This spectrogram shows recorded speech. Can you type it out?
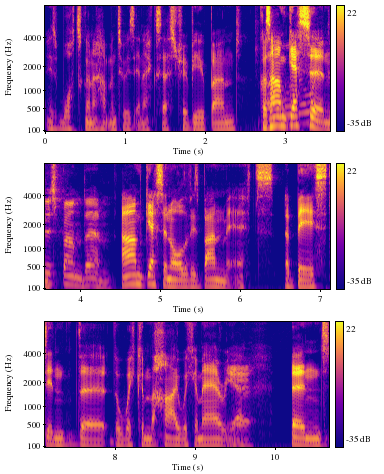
is what's going to happen to his INXS tribute band. Because Oh, I'm guessing, disband them I'm guessing all of his bandmates are based in the the Wycombe, the High Wycombe area, and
